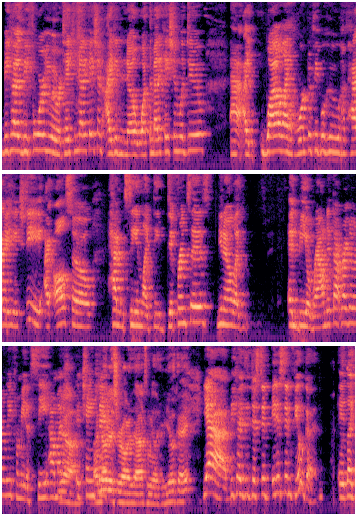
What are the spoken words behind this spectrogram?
because before you were taking medication, I didn't know what the medication would do. Uh, I while I have worked with people who have had ADHD, I also hadn't seen like the differences, you know, like and be around it that regularly for me to see how much Yeah, it changed I it. noticed you're always asking me like, "Are you okay?" Yeah, because it just did. It just didn't feel good. It like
